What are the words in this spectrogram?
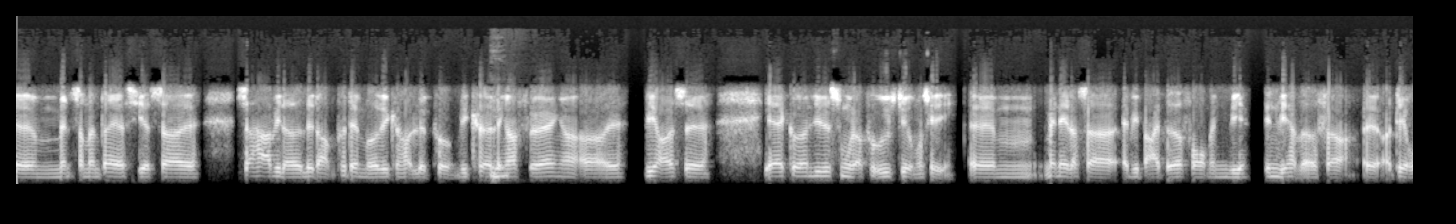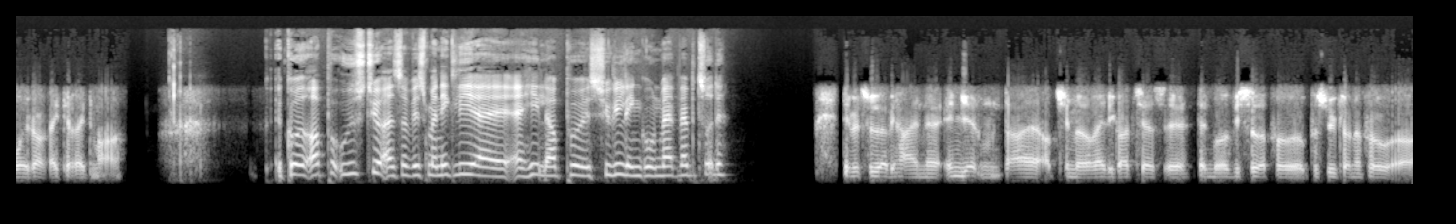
Øhm, men som Andreas siger, så, øh, så har vi lavet lidt om på den måde, vi kan holde lidt på. Vi kører mm. længere føringer, og øh, vi har også øh, ja, gået en lille smule op på udstyr måske. Øhm, men ellers så er vi bare i bedre form, end vi, end vi har været før, øh, og det rykker rigtig, rigtig meget. Gået op på udstyr, altså hvis man ikke lige er, er helt op på cykellingoen, hvad, hvad betyder det? Det betyder, at vi har en, øh, en hjelm, der er optimeret rigtig godt til os, øh, den måde, vi sidder på, på cyklerne på. Og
